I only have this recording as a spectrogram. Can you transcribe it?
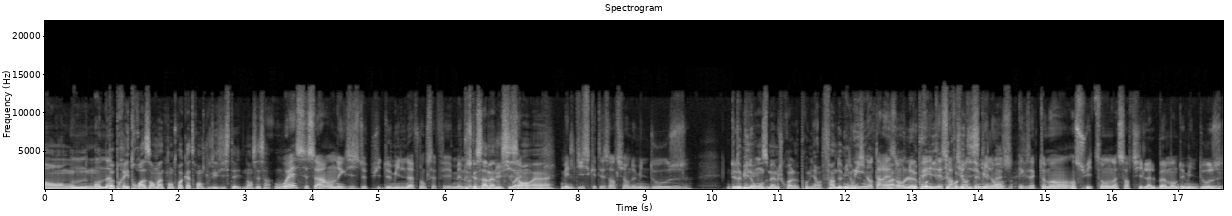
en On- on à peu près 3 ans maintenant, 3-4 ans que vous existez Non, c'est ça? Ouais, c'est ça, on existe depuis 2009, donc ça fait même. Plus un que peu ça, même plus, 6 ouais. ans, ouais, ouais. Mais le disque était sorti en 2012. Depuis- 2011 même, je crois, le premier, fin 2011. Oui, non, t'as raison. Ouais, le était sorti en disque, 2011, exactement. Ensuite, on a sorti l'album en 2012.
